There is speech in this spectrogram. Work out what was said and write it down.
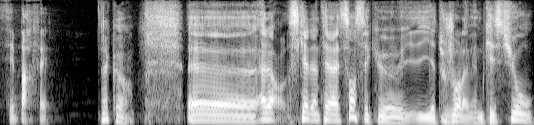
c'est parfait. D'accord. Euh, alors, ce qui est intéressant, c'est qu'il y a toujours la même question.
